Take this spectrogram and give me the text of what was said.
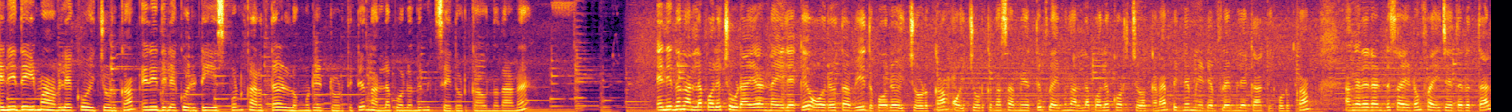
ഇനി ഇത് ഈ മാവിലേക്ക് ഒഴിച്ചു കൊടുക്കാം. ഇനി ഇതിലേക്ക് ഒരു ടീസ്പൂൺ കറുത്ത എള്ളും കൂടി ഇട്ട് കൊടുത്തിട്ട് നല്ല പോലെ ഒന്ന് മിക്സ് ചെയ്ത് കൊടുക്കാവുന്നതാണ്. ഇനി ഇത് നല്ലപോലെ ചൂടായ എണ്ണയിലേക്ക് ഓരോ തവി ഇതുപോലെ ഒഴിച്ചു കൊടുക്കാം. ഒഴിച്ചു കൊടുക്കുന്ന സമയത്ത് ഫ്ലെയിം നല്ലപോലെ കുറച്ച് വെക്കണം. പിന്നെ മീഡിയം ഫ്ലെയിമിലേക്ക് ആക്കി കൊടുക്കാം. അങ്ങനെ രണ്ട് സൈഡും ഫ്രൈ ചെയ്തെടുത്താൽ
